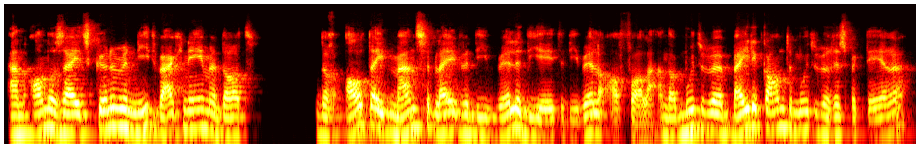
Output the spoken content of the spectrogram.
En anderzijds kunnen we niet wegnemen dat er altijd mensen blijven die willen diëten, die willen afvallen. En dat moeten we, beide kanten moeten we respecteren.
